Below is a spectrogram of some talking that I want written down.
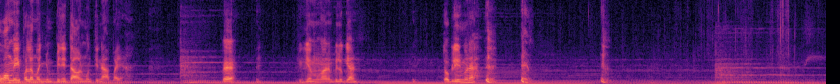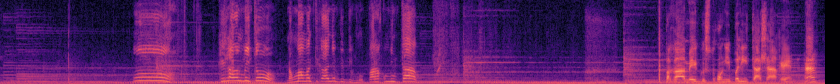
Mukhang may palaman yung binitawan mong tinapay ah. Be, bigyan mo nga ng bilog yan. Doblin mo na. Oo! Kailangan mo ito. Nang mamantikaan yung bibig mo para kumintab. Baka may gusto kong ibalita sa akin, ha?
